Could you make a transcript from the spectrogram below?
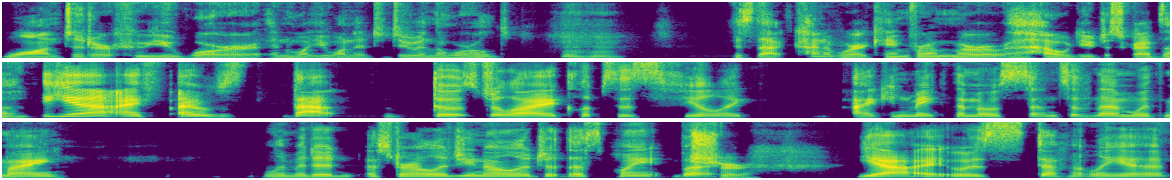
wanted or who you were and what you wanted to do in the world. Mhm. Is that kind of where it came from or how would you describe that? yeah i i was that those july eclipses feel like i can make the most sense of them with my limited astrology knowledge at this point but sure. Yeah it was definitely a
